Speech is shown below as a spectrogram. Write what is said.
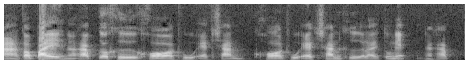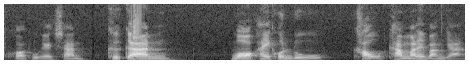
อ่าต่อไปนะครับก็คือ call to action call to action คืออะไรตรงนี้นะครับ call to action คือการบอกให้คนดูเขาทำอะไรบางอย่าง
